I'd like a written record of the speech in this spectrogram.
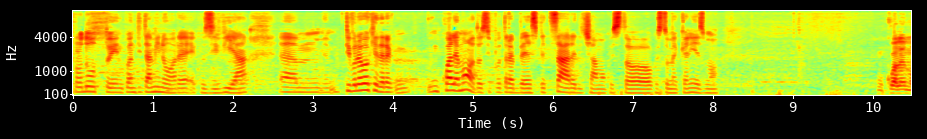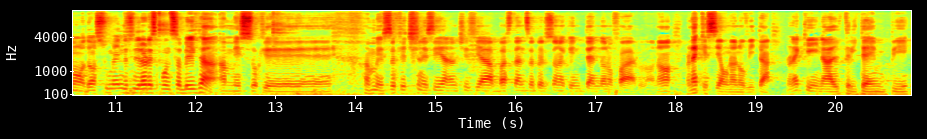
prodotto in quantità minore e così via, ehm, ti volevo chiedere in quale modo si potrebbe spezzare diciamo, questo, questo meccanismo? In quale modo? Assumendosi della responsabilità, ammesso che, ammesso che ce ne sia, non ci sia abbastanza persone che intendono farlo, no? Non è che sia una novità, non è che in altri tempi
